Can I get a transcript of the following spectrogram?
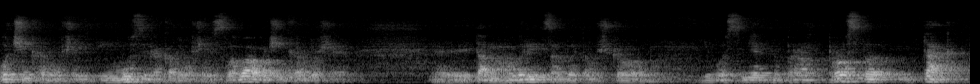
очень хорошая, и музыка хорошая, и слова очень хорошие. Э, И там говорится об этом, что его смерть про- просто так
